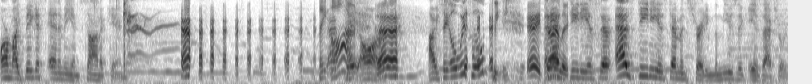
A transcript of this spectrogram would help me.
are my biggest enemy in Sonic games. They are. They are. Uh, I They always will be. hey, And Tyler. as Dee Dee is de- as Dee Dee is demonstrating, the music is actually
